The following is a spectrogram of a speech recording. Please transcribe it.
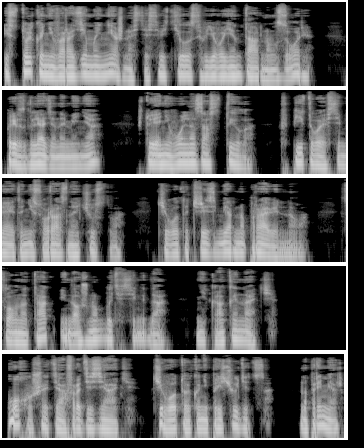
И столько невыразимой нежности светилось в его янтарном взоре при взгляде на меня, что я невольно застыла, впитывая в себя это несуразное чувство чего-то чрезмерно правильного, словно так и должно быть всегда, никак иначе. Ох уж эти афродизиаки, чего только не причудится. Например.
